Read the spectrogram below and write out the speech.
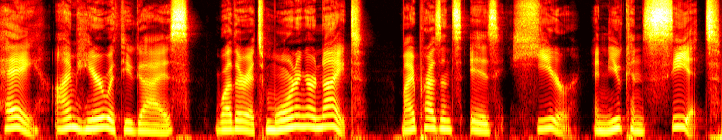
hey, I'm here with you guys, whether it's morning or night. My presence is here and you can see it.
